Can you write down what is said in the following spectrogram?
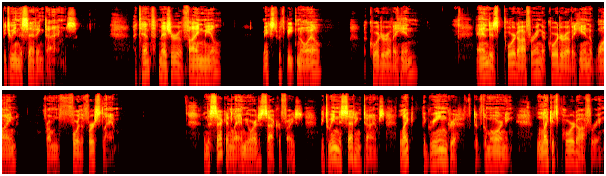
between the setting times. A tenth measure of fine meal, mixed with beaten oil, a quarter of a hin, and as poured offering a quarter of a hin of wine from for the first lamb. And the second lamb you are to sacrifice between the setting times, like the green gift of the morning, like its poured offering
